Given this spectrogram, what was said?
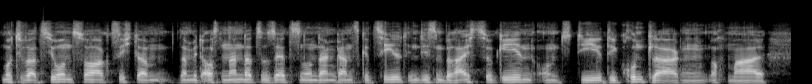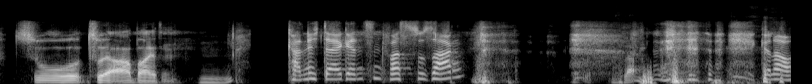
Motivation sorgt, sich dann, damit auseinanderzusetzen und dann ganz gezielt in diesen Bereich zu gehen und die, die Grundlagen nochmal zu, zu erarbeiten. Mhm. Kann ich da ergänzend was zu sagen? Klar. genau.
